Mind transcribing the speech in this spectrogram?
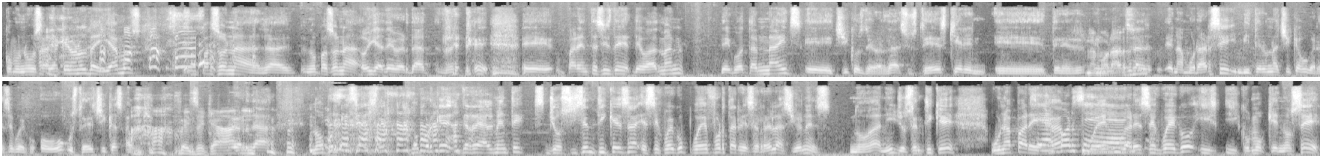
como no sabía que no nos veíamos, no pasó nada, no pasó nada. Oiga, de verdad, eh, paréntesis de, de Batman, de Gotham Knights, eh, chicos, de verdad, si ustedes quieren eh, tener enamorarse, enamorarse, inviten a una chica a jugar ese juego. O ustedes, chicas, a un chico. Pensé que de verdad. No porque, no porque realmente yo sí sentí que esa, ese juego puede fortalecer relaciones. No, Dani, yo sentí que una pareja puede jugar ese juego y, y, como que no sé,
